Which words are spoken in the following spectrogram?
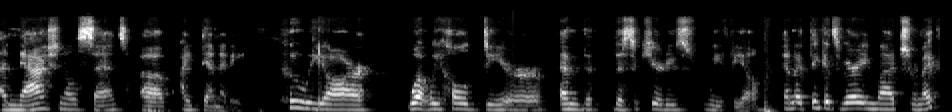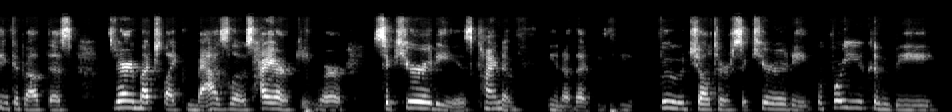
a national sense of identity, who we are, what we hold dear and the, the securities we feel. And I think it's very much, when I think about this, it's very much like Maslow's hierarchy, where security is kind of, you know, that food, shelter, security, before you can be,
